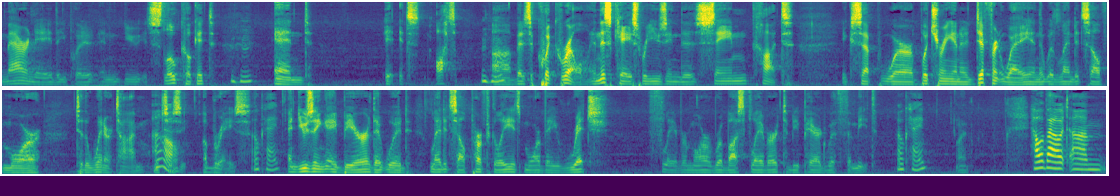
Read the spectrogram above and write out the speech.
marinade that you put it and you slow cook it, and it, it's awesome. Uh, but it's a quick grill. In this case, we're using the same cut, except we're butchering it in a different way, and that would lend itself more to the winter time, which Oh. is a braise. Okay. And using a beer that would lend itself perfectly. It's more of a rich flavor, more robust flavor to be paired with the meat. Okay. Right. How about um,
